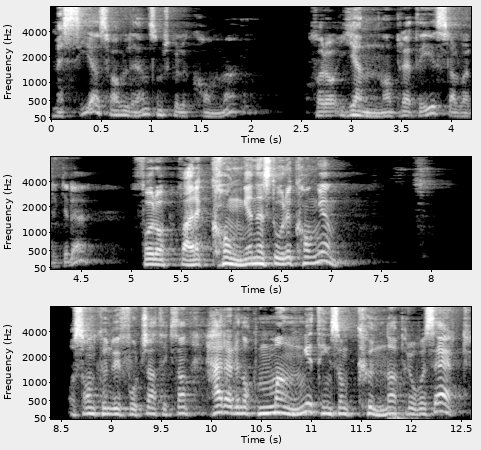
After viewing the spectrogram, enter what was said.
Messias var vel den som skulle komme for å gjenopprette Israel, var det ikke det? For å være kongen, den store kongen. Og sånn kunne vi fortsatt. ikke sant? Her er det nok mange ting som kunne ha provosert.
